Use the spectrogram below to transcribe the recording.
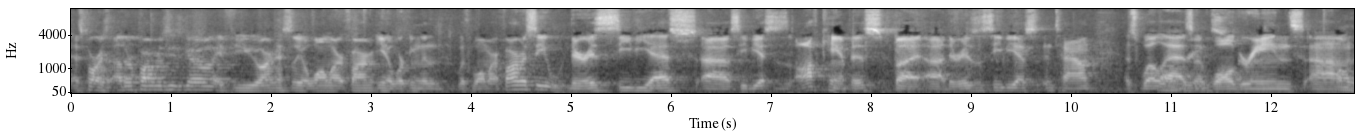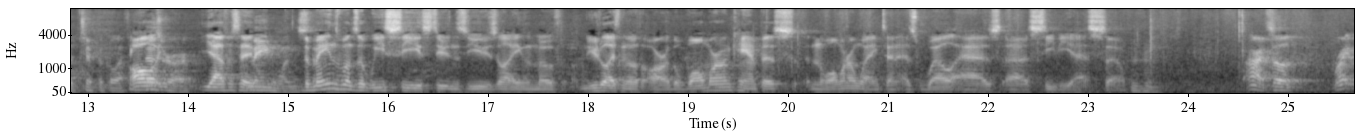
as far as other pharmacies go, if you aren't necessarily a Walmart farm, you know, working with, with Walmart pharmacy, there is CVS. Uh, CVS is off campus, but uh, there is a CVS in town, as well as a Walgreens. Um, All the typical. I think all- those are our yeah, I was gonna say main ones. The main ones that we see students use like the most, utilizing the most are the Walmart on campus and the Walmart on Wedington, as well as uh, CVS. So, Mm-hmm. all right, so right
